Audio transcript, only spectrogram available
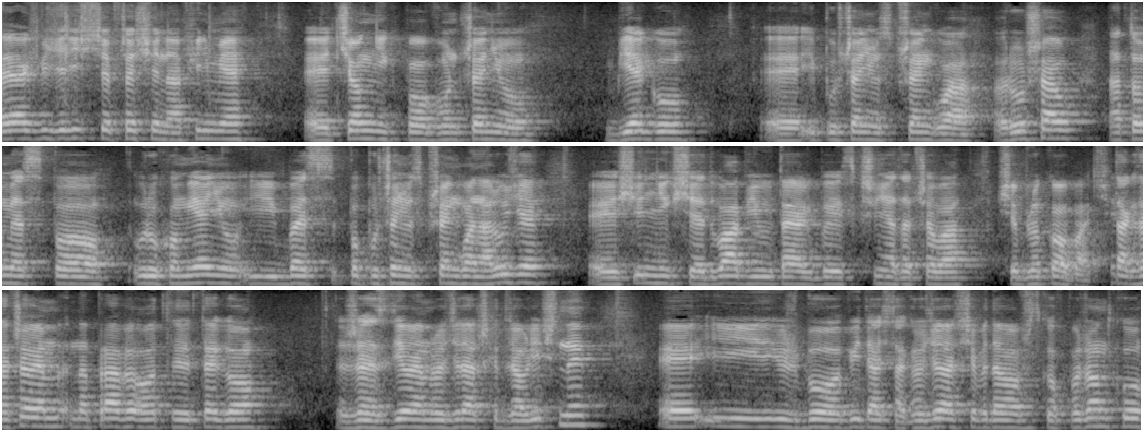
Tak jak widzieliście wcześniej na filmie, e, ciągnik po włączeniu biegu e, i puszczeniu sprzęgła ruszał, natomiast po uruchomieniu i bez popuszczeniu sprzęgła na luzie e, silnik się dławił, tak jakby skrzynia zaczęła się blokować. Tak, zacząłem naprawę od tego, że zdjąłem rozdzielacz hydrauliczny i już było widać, tak, rozdzielacz się wydawał wszystko w porządku.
